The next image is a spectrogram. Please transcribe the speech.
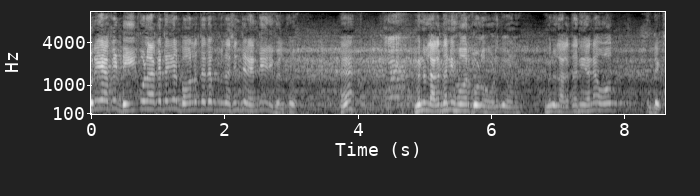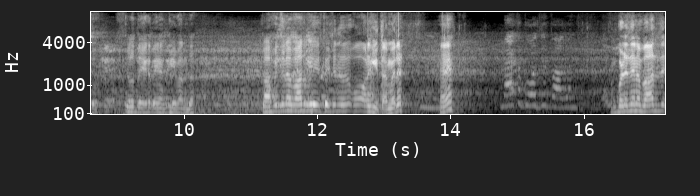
ਉਰੇ ਆ ਕੇ ਡੀ ਕੋਲ ਆ ਕੇ ਤਾਂ ਯਾਰ ਬਾਲ ਤੇ ਪੋਜੀਸ਼ਨ 'ਚ ਰਹਿੰਦੀ ਨਹੀਂ ਬਿਲਕੁਲ। ਹੈ? ਮੈਨੂੰ ਲੱਗਦਾ ਨਹੀਂ ਹੋਰ ਗੋਲ ਹੋਣਗੇ ਹੁਣ। ਮੈਨੂੰ ਲੱਗਦਾ ਨਹੀਂ ਹੈ ਨਾ ਉਹ ਦੇਖੋ ਚਲੋ ਦੇਖਦੇ ਹਾਂ ਕੀ ਬੰਦਾ ਕਾਫੀ ਦਿਨਾਂ ਬਾਅਦ ਪਲੇਸਟੇਸ਼ਨ ਔਨ ਕੀਤਾ ਮੇਰੇ ਹੈ? ਮੈਂ ਤਾਂ ਬਹੁਤ ਦੇਰ ਬਾਅਦ ਬੜੇ ਦਿਨਾਂ ਬਾਅਦ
